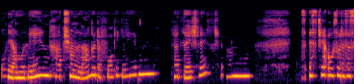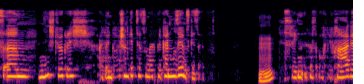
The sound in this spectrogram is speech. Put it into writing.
Oh ja, Museen hat schon lange davor gegeben, tatsächlich. Ähm, es ist ja auch so, dass es ähm, nicht wirklich, also in Deutschland gibt es ja zum Beispiel kein Museumsgesetz. Mhm. Deswegen ist es auch die Frage,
